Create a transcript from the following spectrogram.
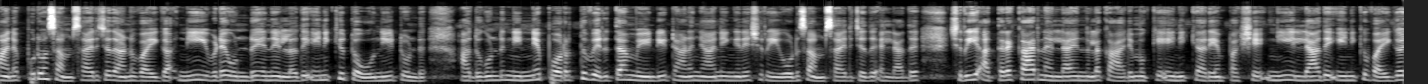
മനഃപൂർവം സംസാരിച്ചതാണ് വൈക നീ ഇവിടെ ഉണ്ട് എന്നുള്ളത് എനിക്ക് തോന്നിയിട്ടുണ്ട്. അതുകൊണ്ട് നിന്നെ പുറത്ത് വരുത്താൻ വേണ്ടിയിട്ടാണ് ഞാൻ ഇങ്ങനെ ശ്രീയോട് സംസാരിച്ചത്. അല്ലാതെ ശ്രീ അത്തരക്കാരനല്ല എന്നുള്ള കാര്യമൊക്കെ എനിക്കറിയാം. പക്ഷേ നീ ഇല്ലാതെ എനിക്ക് വൈക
